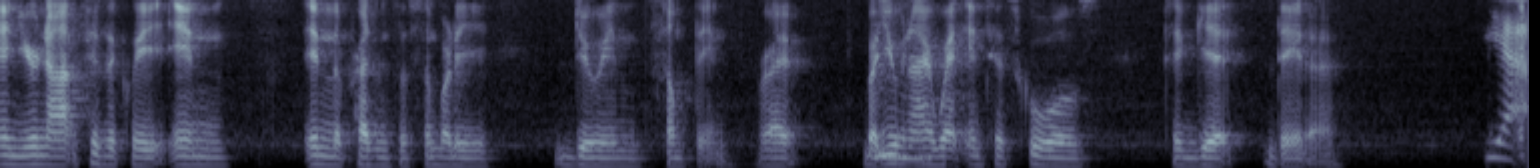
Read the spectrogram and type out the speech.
and you're not physically in in the presence of somebody doing something, right? But you and I went into schools to get data. Yeah.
